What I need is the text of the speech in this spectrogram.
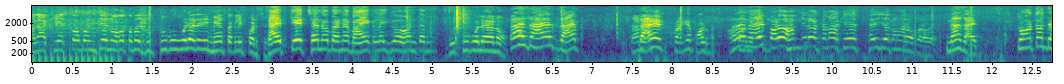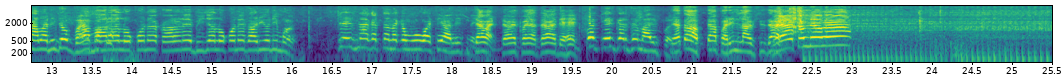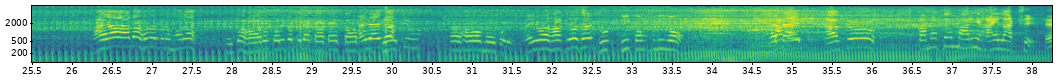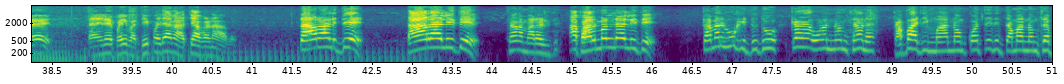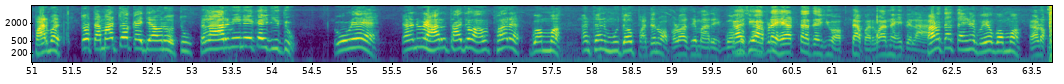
અને આ કેસ તો બનશે નો તમે જુઠ્ઠું બહુ બોલે તેની મેં તકલીફ પડશે. સાહેબ કે છે નો બને બાઇક લઈ ગયો હો તમે. જુઠ્ઠું બોલ્યાનો સાહેબ સાહેબ. સાહેબ પગે પડો. અરે નહીં પડો સમજી લો તમારો કેસ થઈ ગયો તમારા ઉપર હવે. ના સાહેબ. તો તો જવાની ભાઈ અમારા લોકોના કારણે બીજા લોકોને ગાડીઓ નહીં મળે. કેસ ના કરતા ના કે હું વાથી હાલીશ નહીં. જવા જવા પૈસા જવા દે હેડ. પણ કેસ કરશે મારી પર તો હપ્તા ભરીને લાવશું મેકલ ને હવે. આયા હા ખબર પડે મોરા. એ તો હારું કરી તો પેલા કાકા તાપ આઈ જાય તો. ખેંચ્યું. પગાર સારો મેળ પડ્યો. એ વાત સાચી હો ઝૂઠી કંપની કંપનીનો સાહેબ. આવજો. તમે તો મારી હાય લાગશે. હે તને ભાઈ વધી પડ્યા ને આચા વણા આવે તારા લીધે. તારા લીધે. શાના મારા લીધે? આ ફાર્મલ ના લીધે. તમારે શું કીધું તું? કે ઓન નામ છે ને કપાજી માર નામ કોતી તમારું નામ છે ફાર્મર તો તમારે તો કહી દેવાનું હતું? પેલા આર્મી ને કહી દીધું. ઓવે એનું સારું થાજો હવે ફરે ગામમાં. અને છે ને હું જાઉં ભજન વાપરવા છે મારે કાશી આપણે હેડતા જઈશું હપ્તા ભરવા નહીં પેલા. હાડો તાર તઈને ભયો ગામમાં. હેડો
